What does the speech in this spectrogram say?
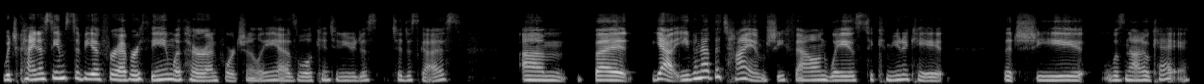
which kind of seems to be a forever theme with her, unfortunately, as we'll continue just to discuss. Um, but yeah, even at the time, she found ways to communicate that she was not okay.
